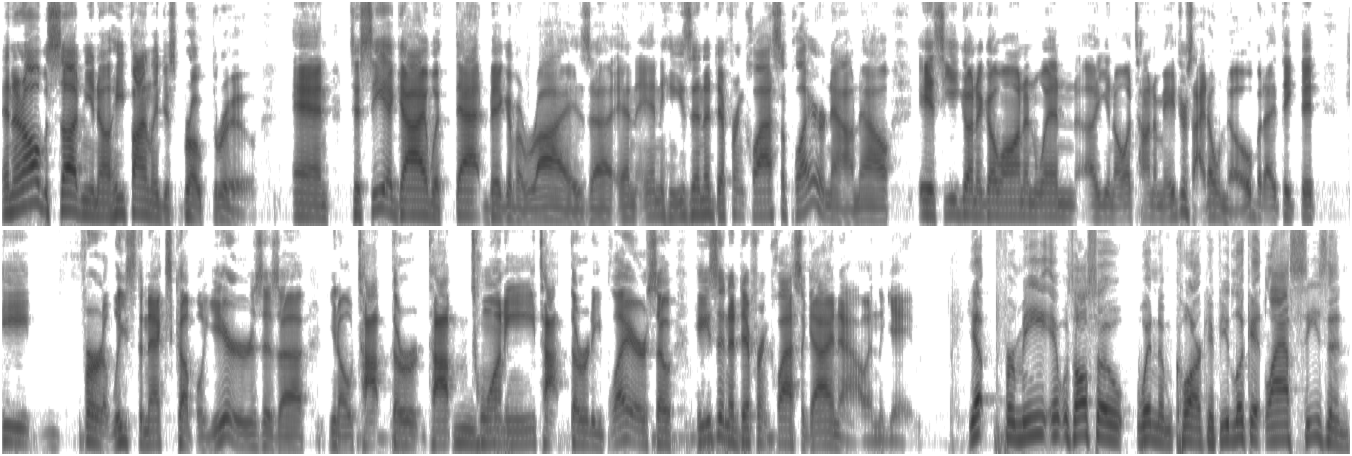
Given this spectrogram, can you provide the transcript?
And then all of a sudden, you know, he finally just broke through. And to see a guy with that big of a rise, uh, and and he's in a different class of player now. Now, is he going to go on and win, uh, you know, a ton of majors? I don't know, but I think that he, for at least the next couple years, is a you know top third, top Mm. twenty, top thirty player. So he's in a different class of guy now in the game. Yep. For me, it was also Wyndham Clark. If you look at last season,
